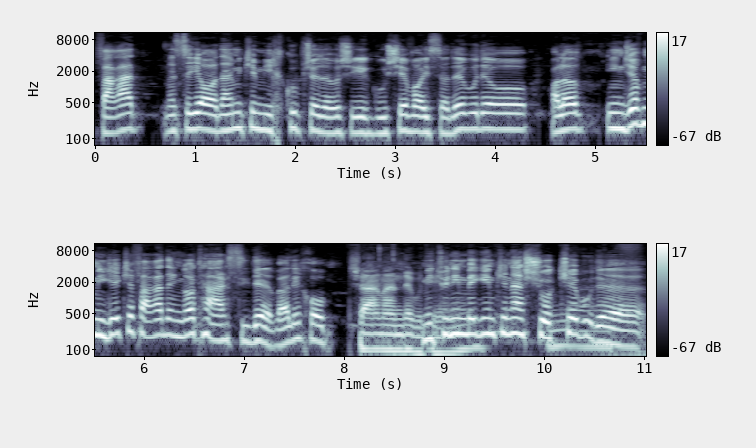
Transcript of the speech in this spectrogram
فقط مثل یه آدمی که میخکوب شده باشه یه گوشه وایستاده بوده و حالا اینجا میگه که فقط انگار ترسیده. ولی خب شرمنده بود می‌تونیم بگیم که نه شوکه بوده.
